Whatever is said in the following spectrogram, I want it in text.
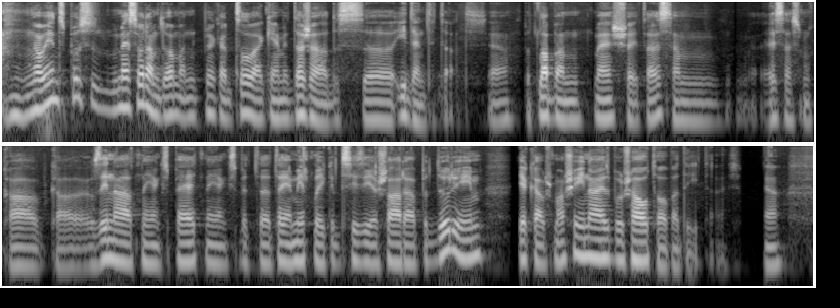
No vienas puses, mēs varam domāt, ka nu, cilvēkiem ir dažādas uh, identitātes. Ja? Pat labi, mēs šeit esam. Es esmu kā, kā zinātnieks, pētnieks, bet uh, tajā mirklī, kad es iziešu ārā pa durvīm, iekāpšu mašīnā, es būšu autovadītājs. Ja? Uh,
